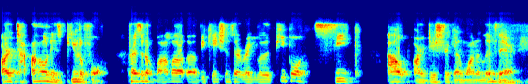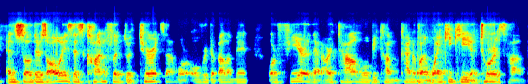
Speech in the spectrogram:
our town is beautiful. President Obama uh, vacations there regularly. People seek out our district and want to live there. And so there's always this conflict with tourism or overdevelopment or fear that our town will become kind of a Waikiki, a tourist hub.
